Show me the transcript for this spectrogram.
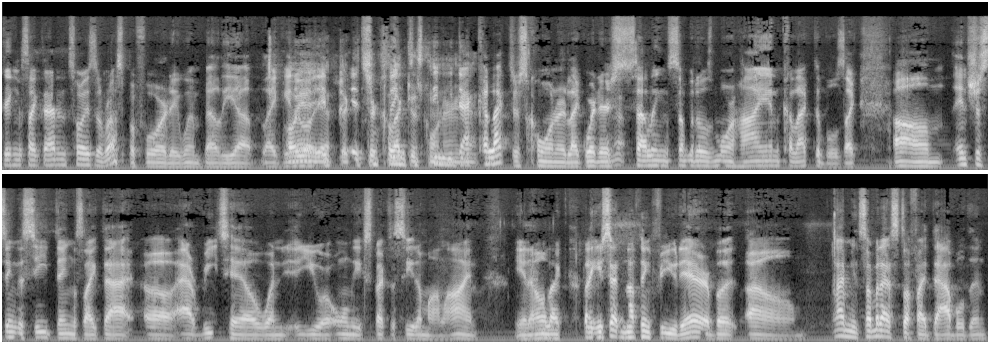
things like that in Toys R Us before they went belly up. Like you Oh, know, yeah, it- The- it's the a thing to collector's corner, That yeah. collector's corner, like where they're selling some of those more high end collectibles. Like, um, interesting to see things like that uh, at retail when you only expect to see them online. You know, like like you said, nothing for you there, but um, I mean, some of that stuff I dabbled in.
